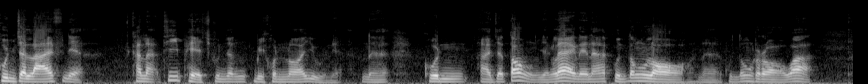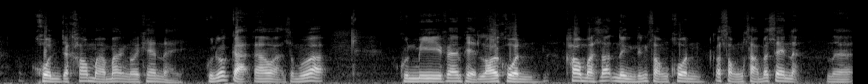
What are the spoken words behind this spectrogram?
คุณจะไลฟ์เนี่ยขณะที่เพจคุณยังมีคนน้อยอยู่เนี่ยนะคุณอาจจะต้องอย่างแรกเลยนะ คุณต้องรอนะคุณต้องรอว่าคนจะเข้ามามากน้อยแค่ไหน คุณก็กะเอาอะสมมติว่าคุณมีแฟนเพจร้อยคนเข้ามาสักหนึ่งถึงสองคนก็สองสามเปอร์เซ็นต์อะนะ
